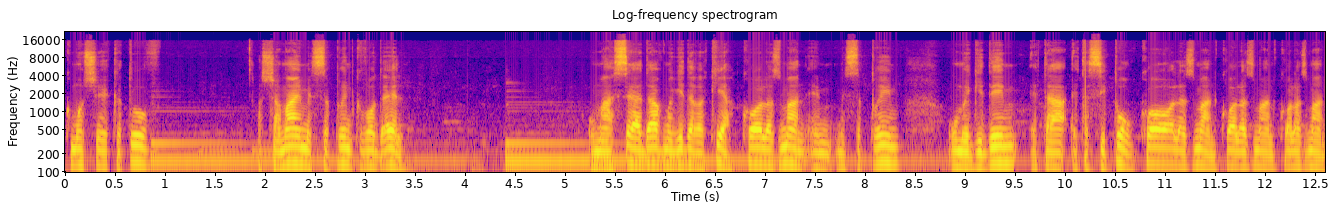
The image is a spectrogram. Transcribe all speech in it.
כמו שכתוב, השמיים מספרים כבוד אל. ומעשה ידיו מגיד הרקיע, כל הזמן הם מספרים ומגידים את, ה, את הסיפור, כל הזמן, כל הזמן, כל הזמן.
